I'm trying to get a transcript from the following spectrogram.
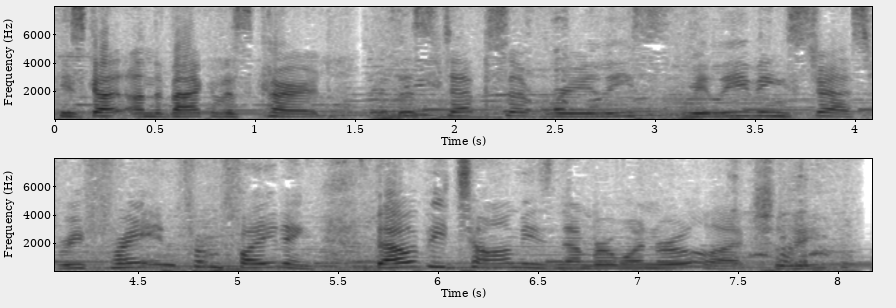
He's got on the back of his card the steps of release, relieving stress. Refrain from fighting. That would be Tommy's number one rule, actually.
